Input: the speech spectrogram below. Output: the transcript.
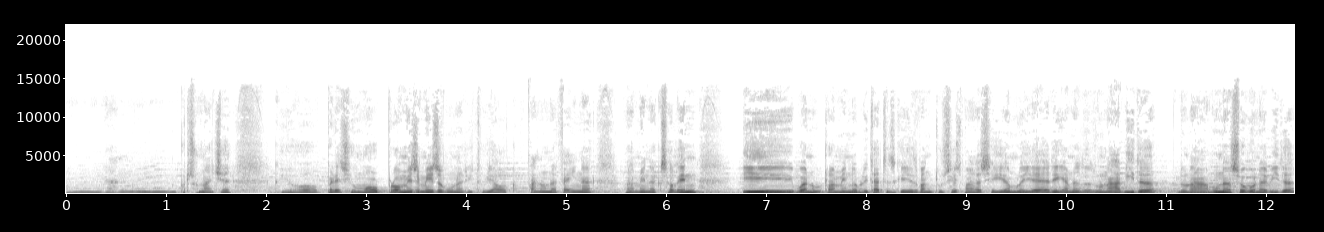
un, gran, un personatge que jo aprecio molt, però a més a més amb un editorial que fan una feina realment excel·lent, i bueno, realment la veritat és que ells van entusiasmar de seguida amb la idea diguem de donar vida, donar una segona vida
